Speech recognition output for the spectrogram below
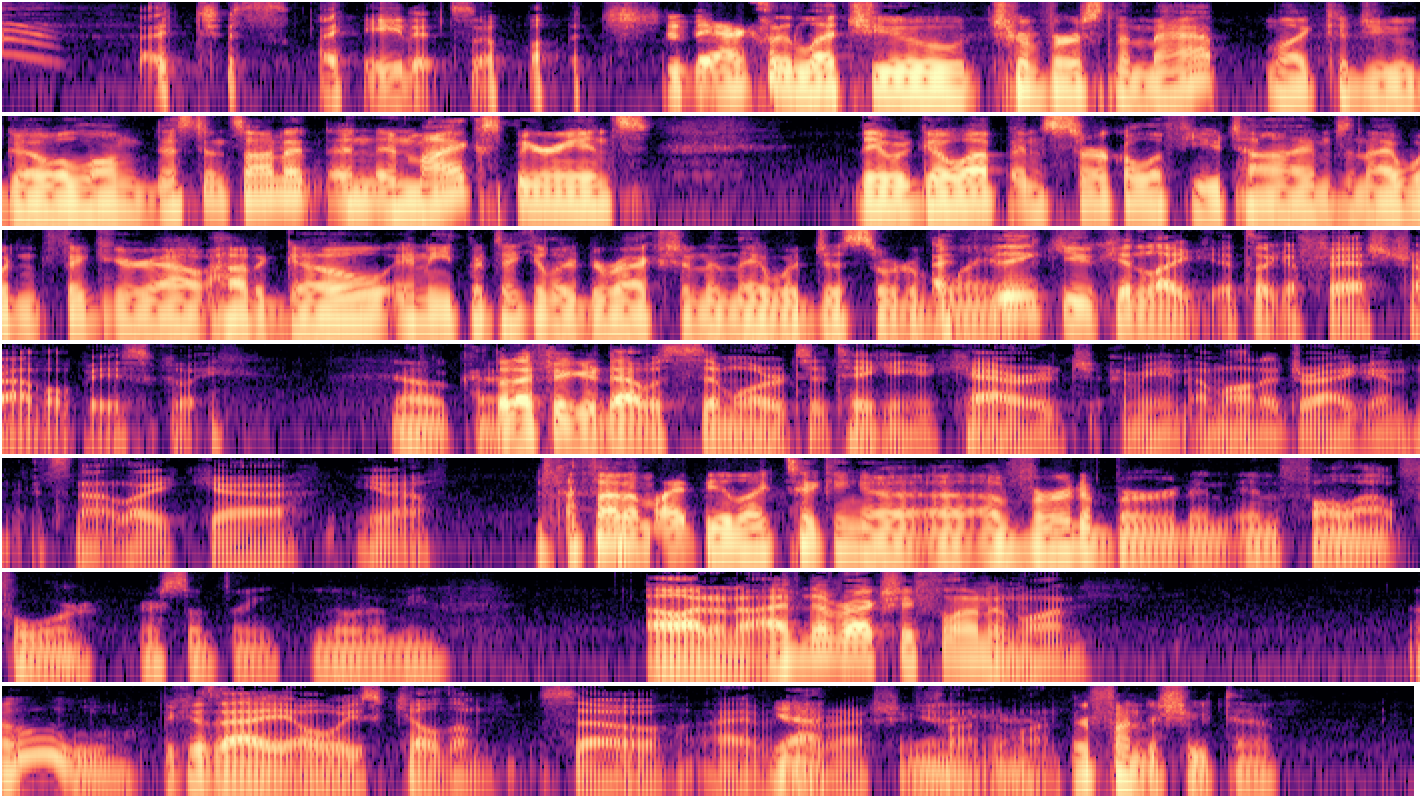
I just I hate it so much. Did they actually let you traverse the map? Like, could you go a long distance on it? And in my experience, they would go up and circle a few times, and I wouldn't figure out how to go any particular direction, and they would just sort of I land. think you can like it's like a fast travel basically. okay. But I figured that was similar to taking a carriage. I mean, I'm on a dragon. It's not like uh, you know. I thought it might be like taking a, a, a vertibird in, in Fallout 4 or something. You know what I mean? Oh, I don't know. I've never actually flown in one Oh, because I always kill them. So I've yeah. never actually yeah, flown yeah. in one. They're fun to shoot down.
